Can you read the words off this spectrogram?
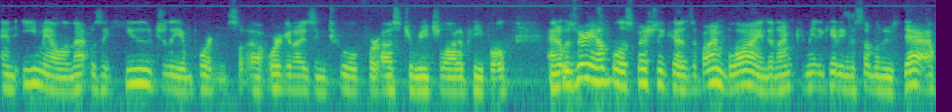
and email, and that was a hugely important uh, organizing tool for us to reach a lot of people. And it was very helpful, especially because if I'm blind and I'm communicating with someone who's deaf,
